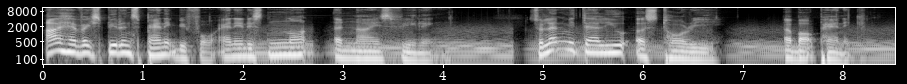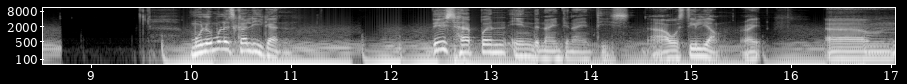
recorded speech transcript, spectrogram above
I have experienced panic before and it is not a nice feeling. So let me tell you a story about panic. Mula-mula sekali kan, this happened in the 1990s. I was still young, right? Um,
